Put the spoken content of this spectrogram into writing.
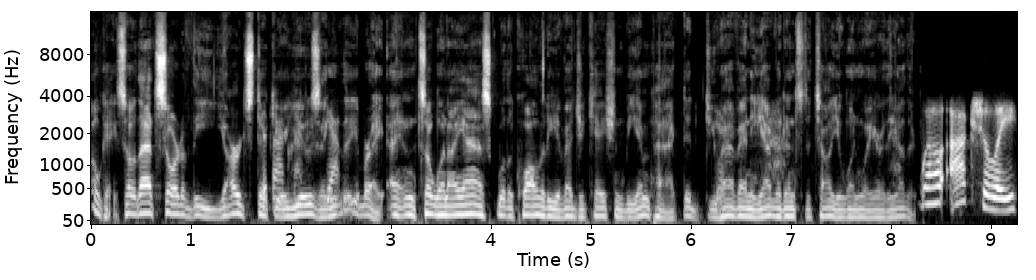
Okay, so that's sort of the yardstick the you're using, yeah. right? And so when I ask, will the quality of education be impacted? Do you yeah. have any evidence to tell you one way or the other? Well, actually,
